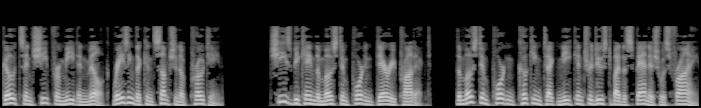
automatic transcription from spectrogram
goats and sheep for meat and milk, raising the consumption of protein. Cheese became the most important dairy product. The most important cooking technique introduced by the Spanish was frying.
